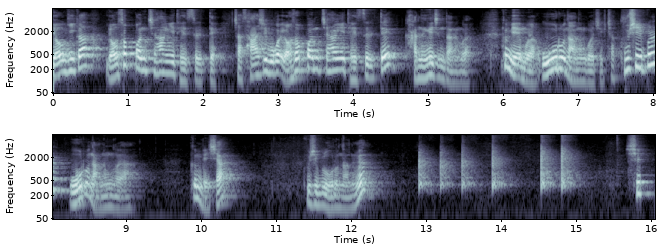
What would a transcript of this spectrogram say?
여기가 여섯 번째 항이 됐을 때, 자 45가 여섯 번째 항이 됐을 때 가능해진다는 거야. 그럼 얘 뭐야? 5로 나눈 거지. 자 90을 5로 나눈 거야. 그럼 몇이야? 90을 5로 나누면 10,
